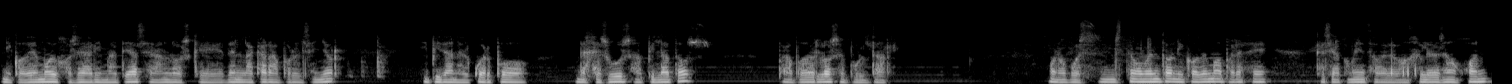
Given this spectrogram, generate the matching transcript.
Nicodemo y José Arimatea serán los que den la cara por el Señor y pidan el cuerpo de Jesús a Pilatos para poderlo sepultar. Bueno, pues en este momento Nicodemo aparece casi al comienzo del Evangelio de San Juan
